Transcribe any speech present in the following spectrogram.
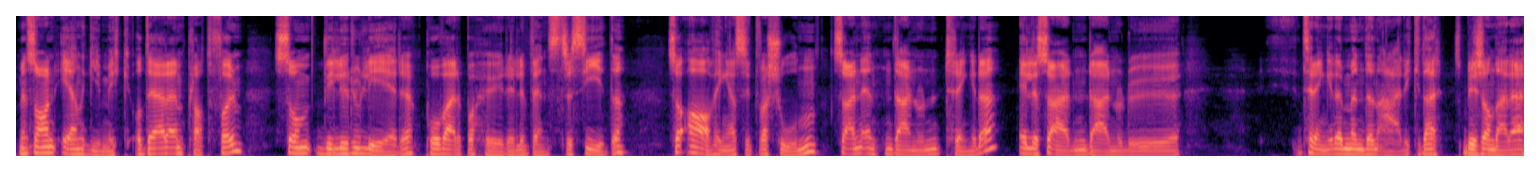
Men så har den én gimmick, og det er en plattform som vil rullere på å være på høyre eller venstre side. Så avhengig av situasjonen, så er den enten der når du trenger det, eller så er den der når du trenger det, men den er ikke der. Så blir det sånn derre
